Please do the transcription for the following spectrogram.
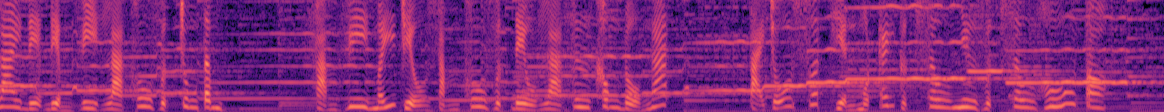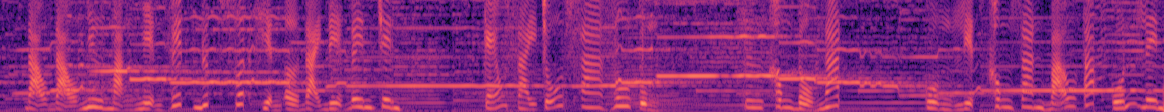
lai địa điểm vì là khu vực trung tâm, Phạm vi mấy triệu dặm khu vực đều là tư không đổ nát. Tại chỗ xuất hiện một cái cực sâu như vực sâu hú to. Đạo đạo như mạng nhện vết nước xuất hiện ở đại địa bên trên kéo dài chỗ xa vô cùng. Tư không đổ nát. Cuồng liệt không gian bão táp cuốn lên.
